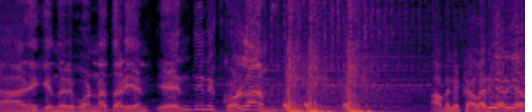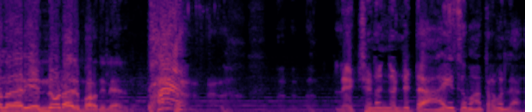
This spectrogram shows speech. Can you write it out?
ദാ നിൽക്കുന്ന ഒരു പൊണ്ണത്തടിയൻ. എന്തിന് കൊള്ളാം? അവന് കളരി അറിയാവുന്ന കാര്യം എന്നോടാരും പറഞ്ഞില്ലായിരുന്നു. ലക്ഷണം കണ്ടിട്ട് ആയുസ് മാത്രമല്ല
